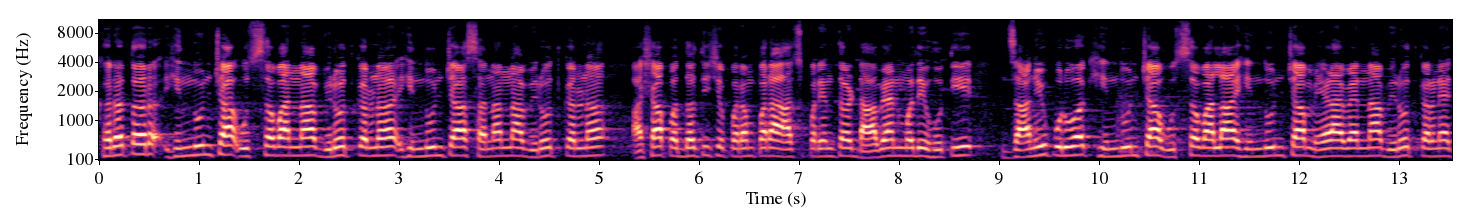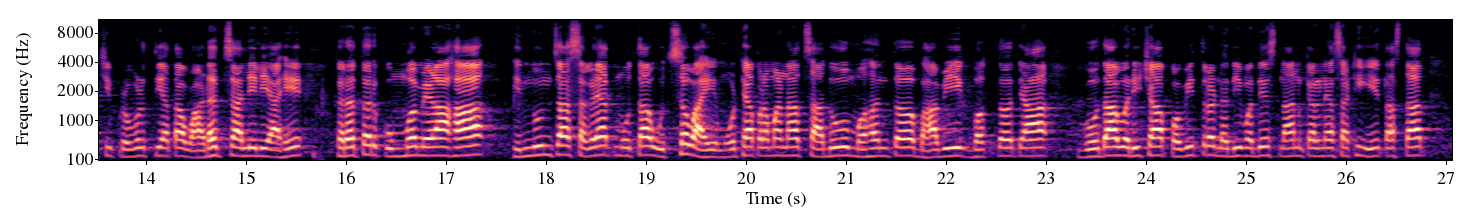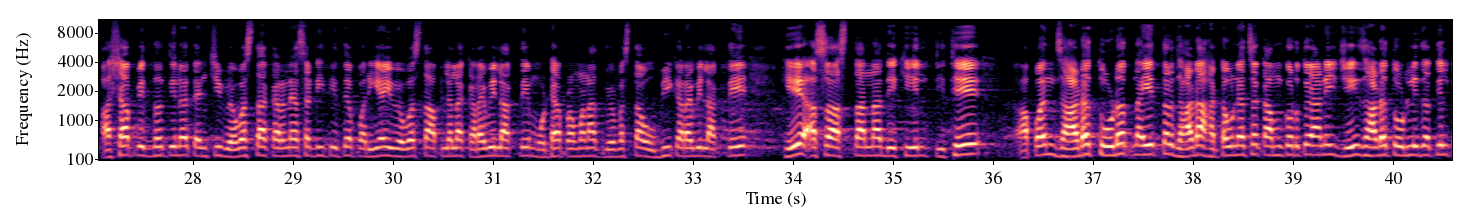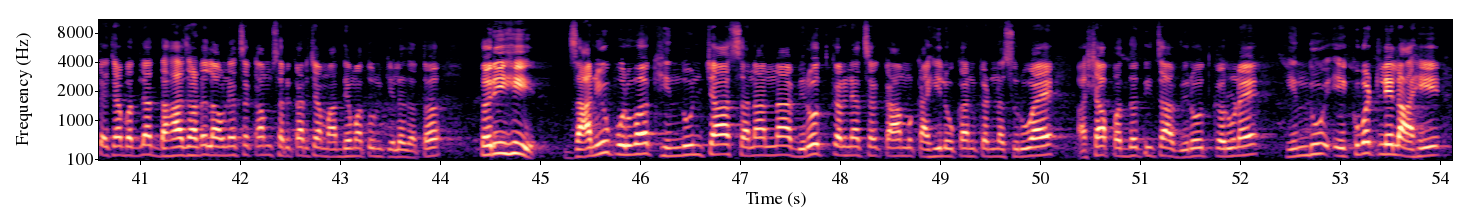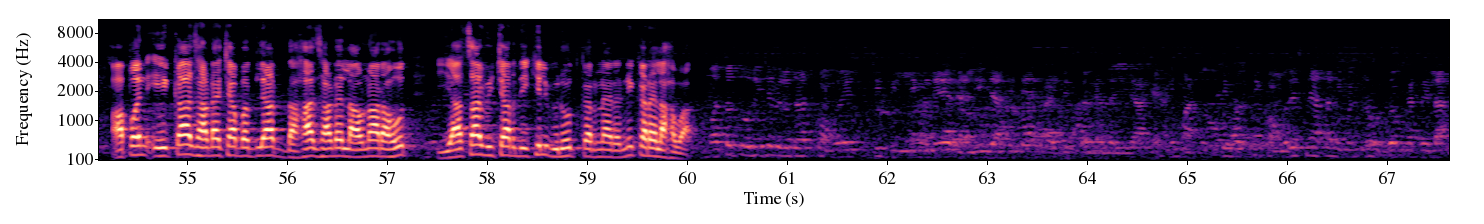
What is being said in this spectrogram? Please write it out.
खरं तर हिंदूंच्या उत्सवांना विरोध करणं हिंदूंच्या सणांना विरोध करणं अशा पद्धतीची परंपरा आजपर्यंत डाव्यांमध्ये होती. जाणीवपूर्वक हिंदूंच्या उत्सवाला हिंदूंच्या मेळाव्यांना विरोध करण्याची प्रवृत्ती आता वाढत चाललेली आहे. खरं तर कुंभमेळा हा हिंदूंचा सगळ्यात मोठा उत्सव आहे. मोठ्या प्रमाणात साधू महंत भाविक भक्त त्या गोदावरीच्या पवित्र नदीमध्ये स्नान करण्यासाठी येत असतात. अशा पद्धतीनं त्यांची व्यवस्था करण्यासाठी तिथे पर्यायी व्यवस्था आपल्याला करावी लागते. मोठ्या प्रमाणात व्यवस्था उभी करावी लागते. हे असं असताना देखील तिथे आपण झाडं तोडत नाहीत तर झाडं हटवण्याचं काम करतोय आणि जी झाडं तोडली जातील त्याच्या बदल्यात दहा झाडं लावण्याचं काम सरकारच्या माध्यमातून केलं जातं. तरीही जाणीवपूर्वक हिंदूंच्या सणांना विरोध करण्याचं काम काही लोकांकडनं सुरू आहे. अशा पद्धतीचा विरोध करू नये. हिंदू एकवटलेला आहे. आपण एका झाडाच्या बदल्यात दहा झाडं लावणार आहोत. याचा विचार देखील विरोध करणाऱ्यांनी करायला हवा मतचोरीच्या विरोधात काँग्रेसची दिल्लीमध्ये रॅली जी आहे ते आयोजित करण्यात आलेली आहे आणि मातोश्रीवरती काँग्रेसने आता निमंत्रण उद्धव ठाकरेला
